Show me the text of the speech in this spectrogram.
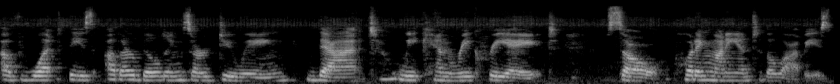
of what these other buildings are doing that we can recreate. So, putting money into the lobbies,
